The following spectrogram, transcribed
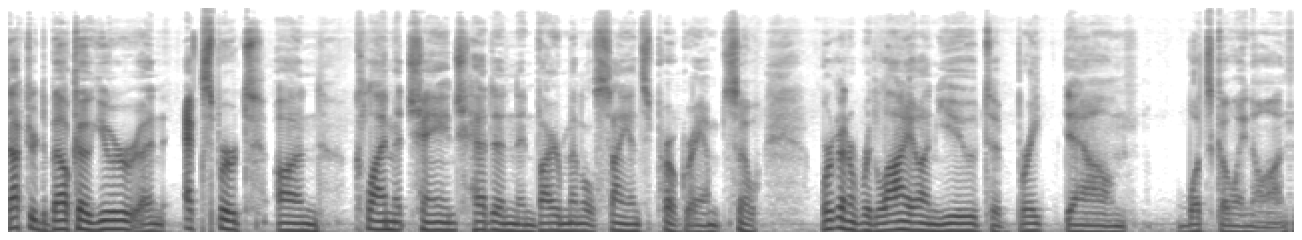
Dr. Dabelko, you're an expert on climate change, head an environmental science program. So we're going to rely on you to break down what's going on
